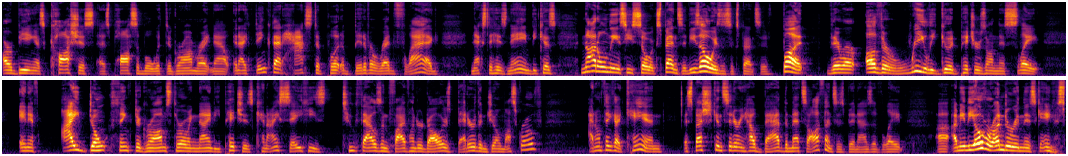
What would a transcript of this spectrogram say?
are being as cautious as possible with DeGrom right now, and I think that has to put a bit of a red flag next to his name because not only is he so expensive, he's always this expensive, but there are other really good pitchers on this slate. And if I don't think DeGrom's throwing 90 pitches, can I say he's $2,500 better than Joe Musgrove? I don't think I can, especially considering how bad the Mets offense has been as of late. Uh, I mean, the over under in this game is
